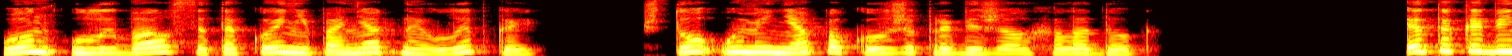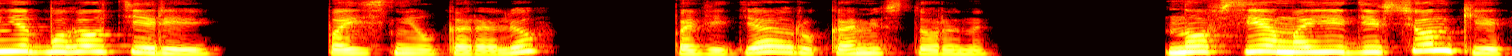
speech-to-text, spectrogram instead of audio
Он улыбался такой непонятной улыбкой, что у меня по коже пробежал холодок. «Это кабинет бухгалтерии», — пояснил Королев, поведя руками в стороны. «Но все мои девчонки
